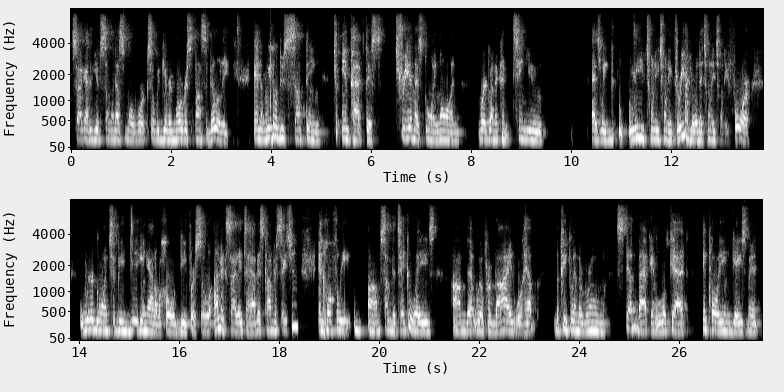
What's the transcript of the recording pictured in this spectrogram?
so I got to give someone else more work. So we're giving more responsibility. And if we don't do something to impact this trend that's going on, we're going to continue as we leave 2023 and go into 2024 we're going to be digging out of a hole deeper. So I'm excited to have this conversation, and hopefully, um, some of the takeaways um, that we'll provide will help the people in the room step back and look at employee engagement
